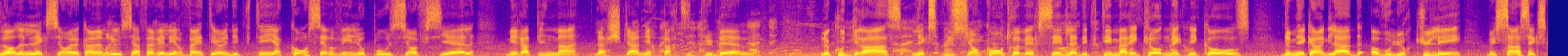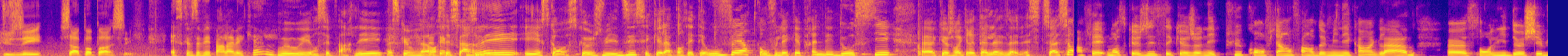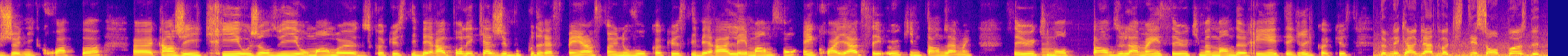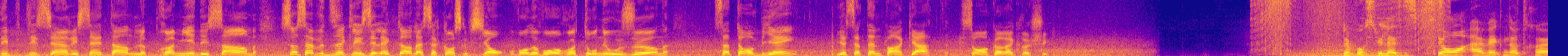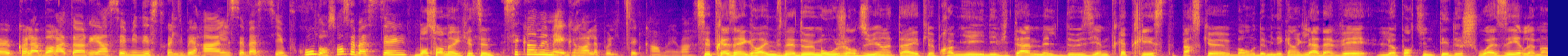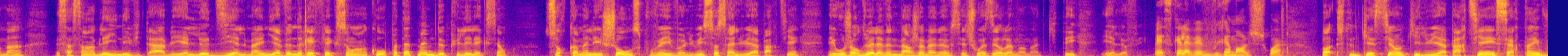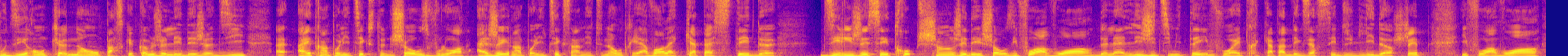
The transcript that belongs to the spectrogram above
Lors de l'élection, elle a quand même réussi à faire élire 21 députés et à conserver l'opposition officielle, mais rapidement, la chicane est repartie de plus belle. Le coup de grâce, l'expulsion controversée de la députée Marie-Claude McNichols. Dominique Anglade a voulu reculer, mais sans s'excuser, ça n'a pas passé. Est-ce que vous avez parlé avec elle? Oui, oui, on s'est parlé. Est-ce que vous Euh, êtes On s'est parlé et ce, ce que je lui ai dit, c'est que la porte était ouverte, qu'on voulait qu'elle prenne des dossiers, euh, que je regrettais la, la- la situation. En fait, moi, ce que je dis, c'est que je n'ai plus confiance en Dominique Anglade. Euh, son leadership, je n'y crois pas. Euh, quand j'ai écrit aujourd'hui aux membres euh, du caucus libéral, pour lesquels j'ai beaucoup de respect, hein, c'est un nouveau caucus libéral, les membres sont incroyables, c'est eux qui me tendent la main. C'est eux qui m'ont tendu la main, c'est eux qui me demandent de réintégrer le caucus. Dominique Anglade va quitter son poste de député de Saint-Henri-Sainte-Anne le 1er décembre. Ça, ça veut dire que les électeurs de la circonscription vont devoir retourner aux urnes. Ça tombe bien, il y a certaines pancartes qui sont encore accrochées. Je poursuis la discussion avec notre collaborateur et ancien ministre libéral, Sébastien Proux. Bonsoir, Sébastien. Bonsoir, Marie-Christine. C'est quand même ingrat, la politique, quand même. hein? C'est très ingrat. Il me venait deux mots aujourd'hui en tête. Le premier, inévitable, mais le deuxième, très triste, parce que, bon, Dominique Anglade avait l'opportunité de choisir le moment, mais ça semblait inévitable. Et elle l'a dit elle-même. Il y avait une réflexion en cours, peut-être même depuis l'élection, sur comment les choses pouvaient évoluer. Ça, ça lui appartient. Mais aujourd'hui, elle avait une marge de manœuvre, c'est de choisir le moment de quitter, et elle l'a fait. Mais Est-ce qu'elle avait vraiment le choix? Bon, c'est une question qui lui appartient. Certains vous diront que non, parce que, comme je l'ai déjà dit, euh, être en politique, c'est une chose. Vouloir agir en politique, c'en est une autre. Et avoir la capacité de diriger ses troupes, changer des choses, il faut avoir de la légitimité, il faut être capable d'exercer du leadership, il faut avoir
